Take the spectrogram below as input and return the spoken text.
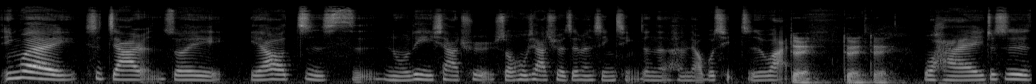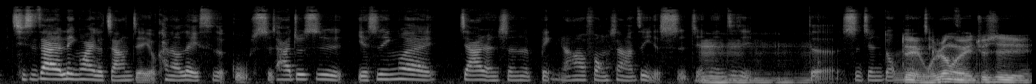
因为是家人，所以也要至死努力下去，守护下去的这份心情真的很了不起。之外，对对对，我还就是其实，在另外一个章节有看到类似的故事，他就是也是因为家人生了病，然后奉上了自己的时间，连自己。的时间都没对我认为就是，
